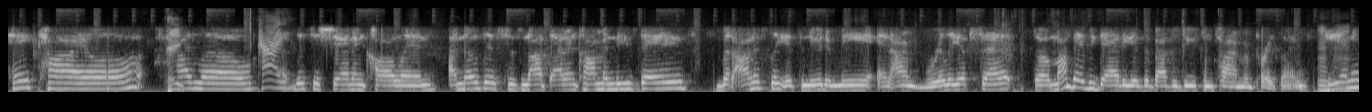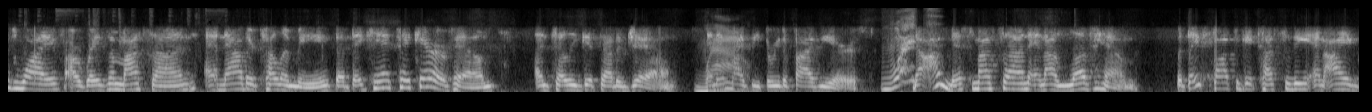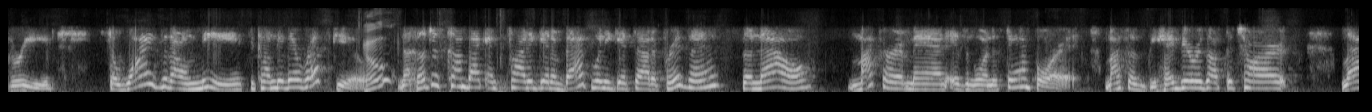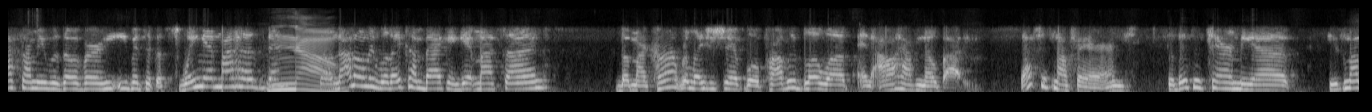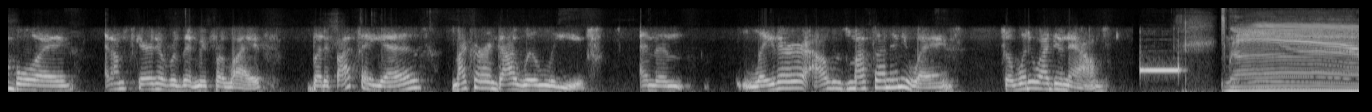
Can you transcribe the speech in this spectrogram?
Hey, Kyle. Hey. Hello. Hi. Uh, this is Shannon calling. I know this is not that uncommon these days, but honestly, it's new to me and I'm really upset. So, my baby daddy is about to do some time in prison. He mm-hmm. and his wife are raising my son, and now they're telling me that they can't take care of him until he gets out of jail. And it might be three to five years. What? Now, I miss my son and I love him, but they fought to get custody and I agreed. So why is it on me to come to their rescue? Oh. Now they'll just come back and try to get him back when he gets out of prison. So now my current man isn't going to stand for it. My son's behavior is off the charts. Last time he was over, he even took a swing at my husband. No. So not only will they come back and get my son, but my current relationship will probably blow up and I'll have nobody. That's just not fair. So this is tearing me up. He's my boy, and I'm scared he'll resent me for life. But if I say yes, my current guy will leave. And then later, I'll lose my son anyway. So what do I do now?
